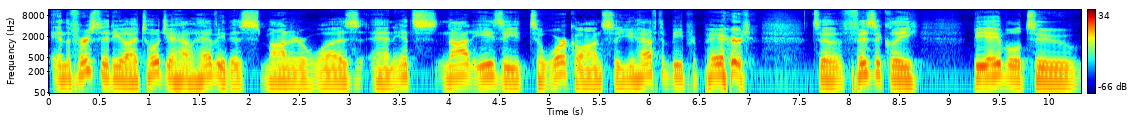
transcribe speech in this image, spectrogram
In the first video, I told you how heavy this monitor was, and it's not easy to work on, so you have to be prepared to physically be able to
